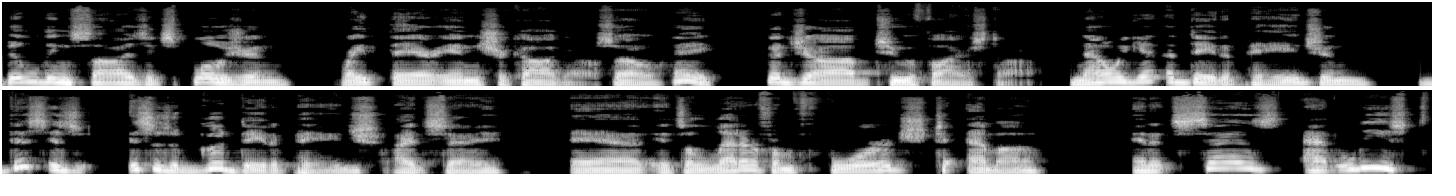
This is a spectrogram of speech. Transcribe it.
building-size explosion right there in Chicago. So, hey, good job to Firestar. Now we get a data page and this is, this is a good data page, I'd say. And it's a letter from Forge to Emma and it says at least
